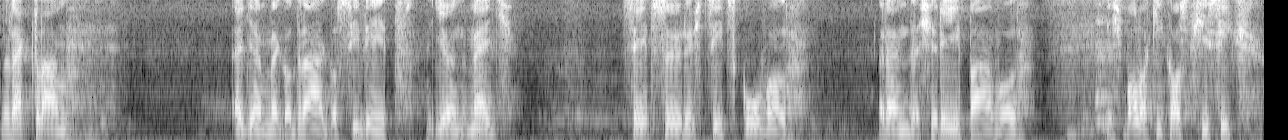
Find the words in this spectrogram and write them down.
reklám, egyen meg a drága szívét, jön, megy, szép szőrös cickóval, rendes répával, és valakik azt hiszik,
